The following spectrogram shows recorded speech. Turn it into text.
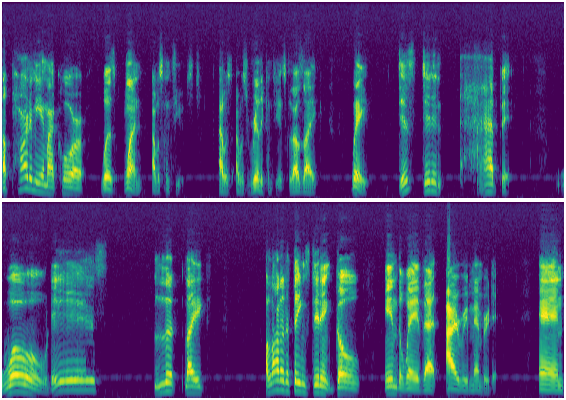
a part of me in my core was one, I was confused. I was I was really confused because I was like, wait, this didn't happen. Whoa, this looked like a lot of the things didn't go in the way that I remembered it. And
